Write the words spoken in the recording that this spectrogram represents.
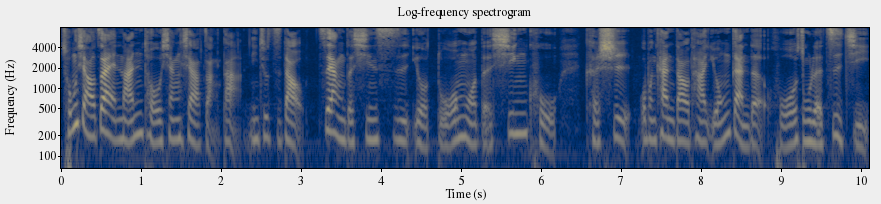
从小在南投乡下长大，你就知道这样的心思有多么的辛苦。可是我们看到她勇敢的活出了自己，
